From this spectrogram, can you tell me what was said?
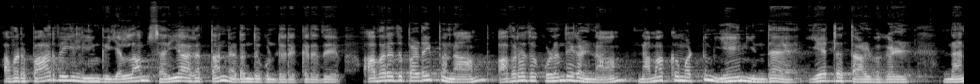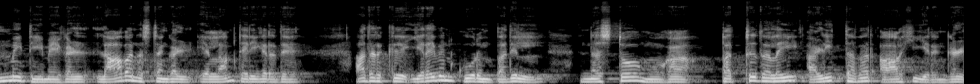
அவர் பார்வையில் இங்கு எல்லாம் சரியாகத்தான் நடந்து கொண்டிருக்கிறது. அவரது படைப்பு நாம் அவரது குழந்தைகள் நாம் நமக்கு மட்டும் ஏன் இந்த ஏற்றத்தாழ்வுகள் நன்மை தீமைகள் லாப நஷ்டங்கள் எல்லாம் தெரிகிறது? அதற்கு இறைவன் கூறும் பதில் நஷ்டோ மோகா பற்றுதலை அழித்தவர் ஆகியிருங்கள்.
